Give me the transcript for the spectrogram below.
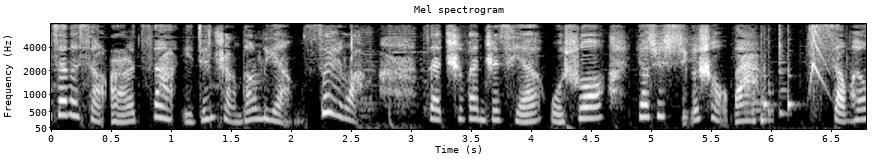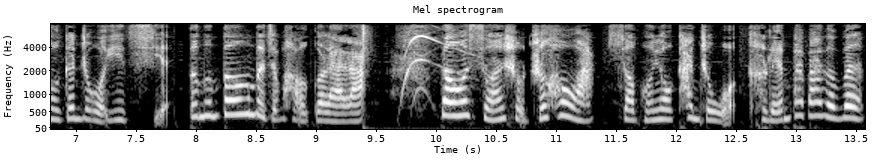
家的小儿子啊，已经长到两岁了。在吃饭之前，我说要去洗个手吧。小朋友跟着我一起，噔噔噔的就跑过来啦。当我洗完手之后啊，小朋友看着我，可怜巴巴的问：“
